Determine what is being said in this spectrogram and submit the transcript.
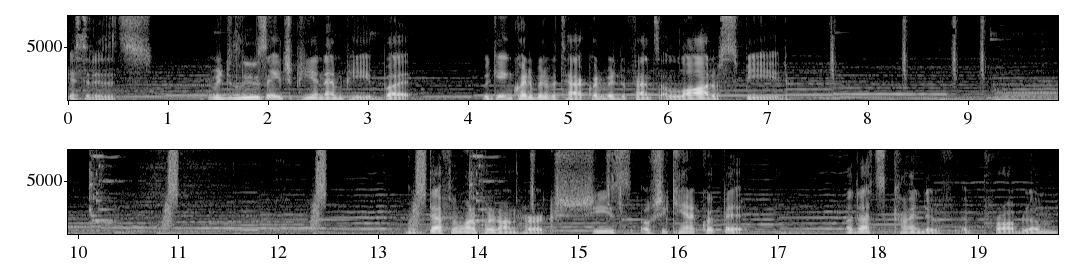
Yes, it is. It's... We lose HP and MP, but we gain quite a bit of attack, quite a bit of defense, a lot of speed. We definitely want to put it on her. She's... Oh, she can't equip it. Now that's kind of a problem.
